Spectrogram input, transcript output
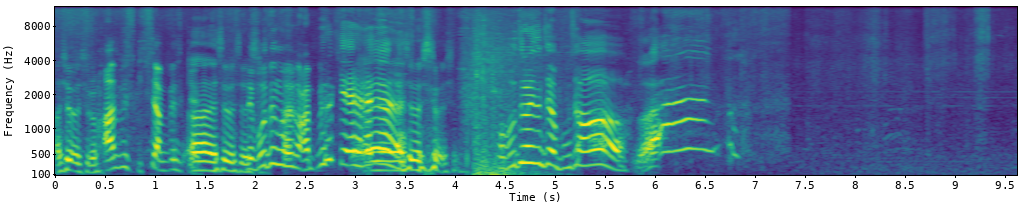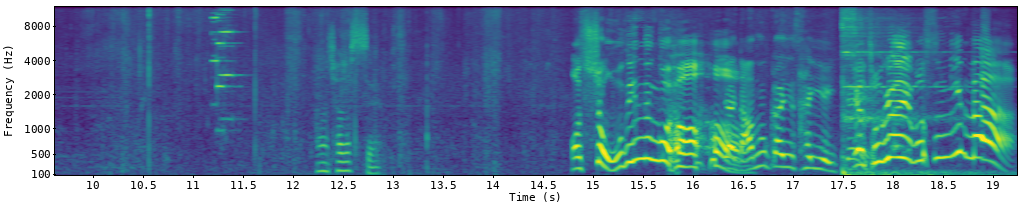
아 싫어 싫어. 안 뺏을게, 진짜 안 뺏을게. 아 싫어 싫어. 내. 모든 걸 안 뺏을게. 아, 싫어 싫어 싫어. 어, 뭐 들어있는지 한번 보자. 하나 찾았어요 아 진짜 어디 있는 거야? 야 나뭇가지 사이에 있대. 야 조경이 뭐 숨긴다.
